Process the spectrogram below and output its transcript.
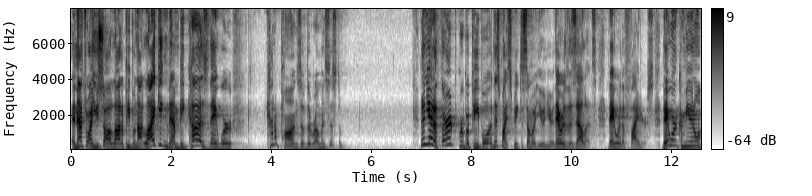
And that's why you saw a lot of people not liking them because they were kind of pawns of the Roman system. Then you had a third group of people, and this might speak to some of you in here. They were the zealots, they were the fighters. They weren't communal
